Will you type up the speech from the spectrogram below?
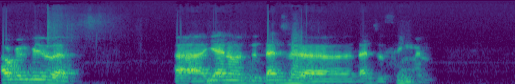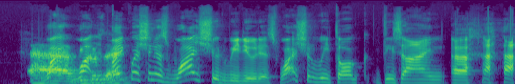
how can we do that? Uh, yeah, no, that's the that's the thing, man. Uh, why, why, my I, question is, why should we do this? Why should we talk design? Uh,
